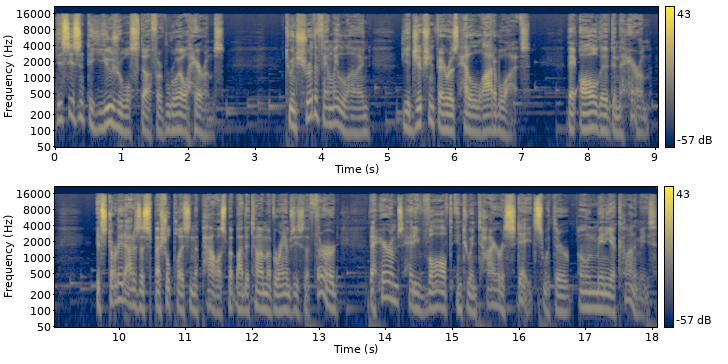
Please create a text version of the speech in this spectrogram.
This isn't the usual stuff of royal harems. To ensure the family line, the Egyptian pharaohs had a lot of wives. They all lived in the harem it started out as a special place in the palace, but by the time of Ramses III, the harems had evolved into entire estates with their own mini economies.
